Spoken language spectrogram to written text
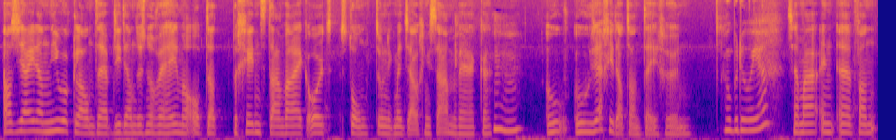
als jij dan nieuwe klanten hebt die dan dus nog weer helemaal op dat begin staan waar ik ooit stond toen ik met jou ging samenwerken. Hoe, hoe zeg je dat dan tegen hun? hoe bedoel je? Zeg maar, in, eh, van,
